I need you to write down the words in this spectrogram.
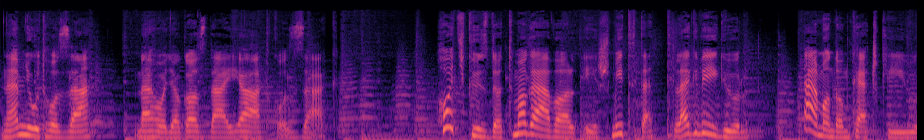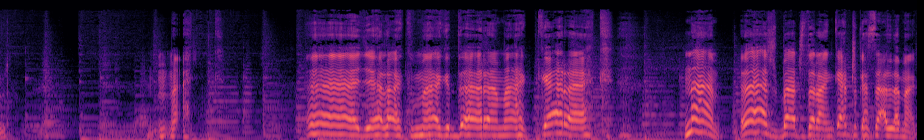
Nem nyúlt hozzá, nehogy a gazdái átkozzák. Hogy küzdött magával, és mit tett legvégül? Elmondom kecskéül. Meg. Egyelek meg, de remek, kerek! Nem, esberctelen kecske szellemek!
